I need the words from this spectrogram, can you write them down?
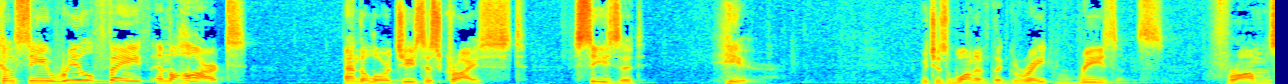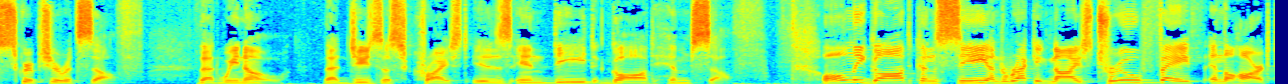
can see real faith in the heart, and the Lord Jesus Christ sees it here, which is one of the great reasons from Scripture itself that we know that Jesus Christ is indeed God Himself. Only God can see and recognize true faith in the heart,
